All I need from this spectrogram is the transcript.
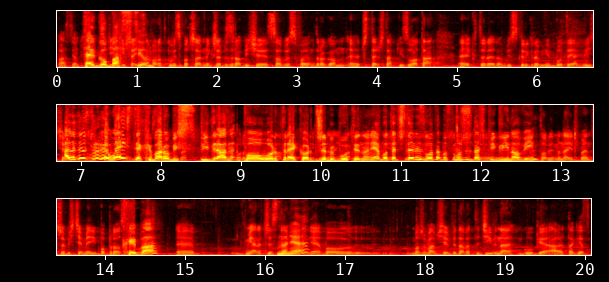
Bastion. Tego 36 Bastion. samolotków jest potrzebnych, żeby zrobić e, sobie swoją drogą e, cztery sztabki złota, e, które robi, z których robimy buty, jak widzicie. Ale to jest no, trochę waste, jak chyba robisz speedrun po. World Record, żeby buty, no nie? Bo te ważne 4 jest, złota po prostu możesz dać Piglinowi. Inventory management, żebyście mieli po prostu... Chyba. e, W miarę czyste, No nie? nie? Bo może wam się wydawać to dziwne, głupie, ale tak jest.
